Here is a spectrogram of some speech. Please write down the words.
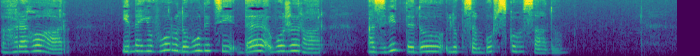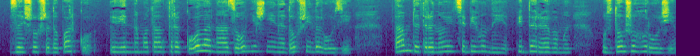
Грегоар, і нею вгору до вулиці Де Вожерар, а звідти до Люксембурзького саду. Зайшовши до парку, він намотав три кола на зовнішній недовшій дорозі, там, де тренуються бігуни, під деревами, уздовж огорожі.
